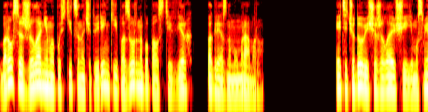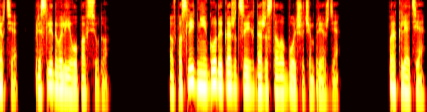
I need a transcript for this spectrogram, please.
боролся с желанием опуститься на четвереньки и позорно поползти вверх по грязному мрамору. Эти чудовища, желающие ему смерти, преследовали его повсюду. А в последние годы, кажется, их даже стало больше, чем прежде. Проклятие!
